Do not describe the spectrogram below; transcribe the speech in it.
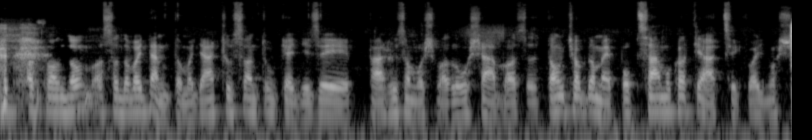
azt mondom, azt mondom, hogy nem tudom, hogy átcsúszantunk egy izé párhuzamos valósába, az a tankcsapda, mely pop számokat játszik, vagy most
